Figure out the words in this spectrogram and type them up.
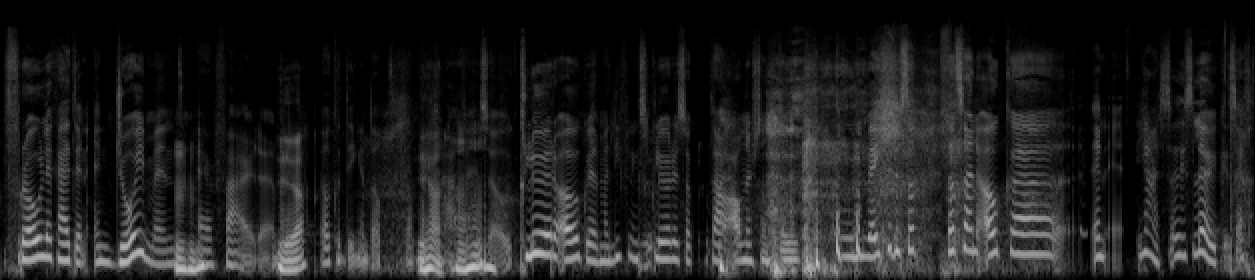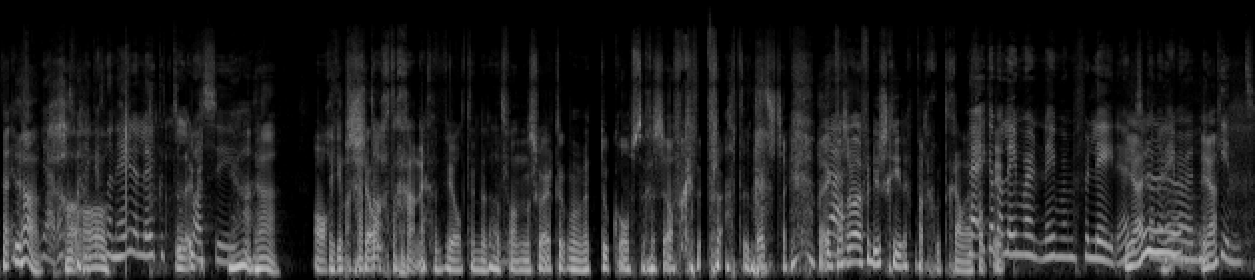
vrolijkheid en enjoyment Mhm. ervaarde. Ja. Welke dingen dat, dat Ja. gaven en zo. Kleuren ook. Mijn lievelingskleur is ook totaal anders dan toen. toen weet je, dus dat, dat zijn ook... eh, en, eh, ja, het is leuk. Het is echt, Ja. ja, dat vind ik echt een hele leuke toepassing. Ja. ja. Och, Ik heb zo- gedachten gaan echt wild inderdaad. Van zorg ook maar met toekomstige zelf kunnen praten. Dat is, maar ik was wel even nieuwsgierig. Maar goed, gaan we Ja, ik heb alleen maar, nee, maar mijn verleden. Ja, dus ik kan ja, alleen ja. maar met mijn Ja. kind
